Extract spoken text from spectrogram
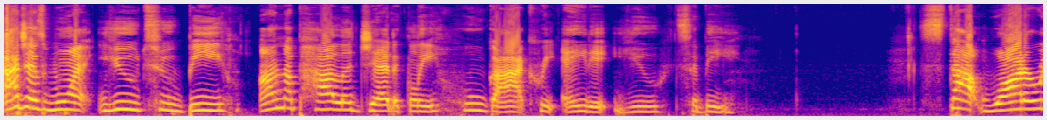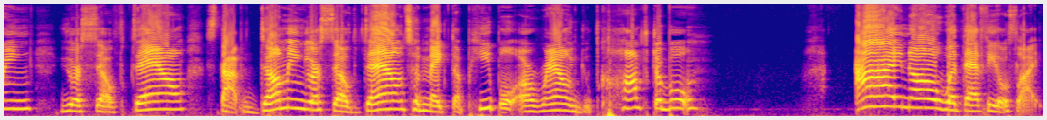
I just want you to be unapologetically who God created you to be. Stop watering yourself down. Stop dumbing yourself down to make the people around you comfortable. I know what that feels like.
